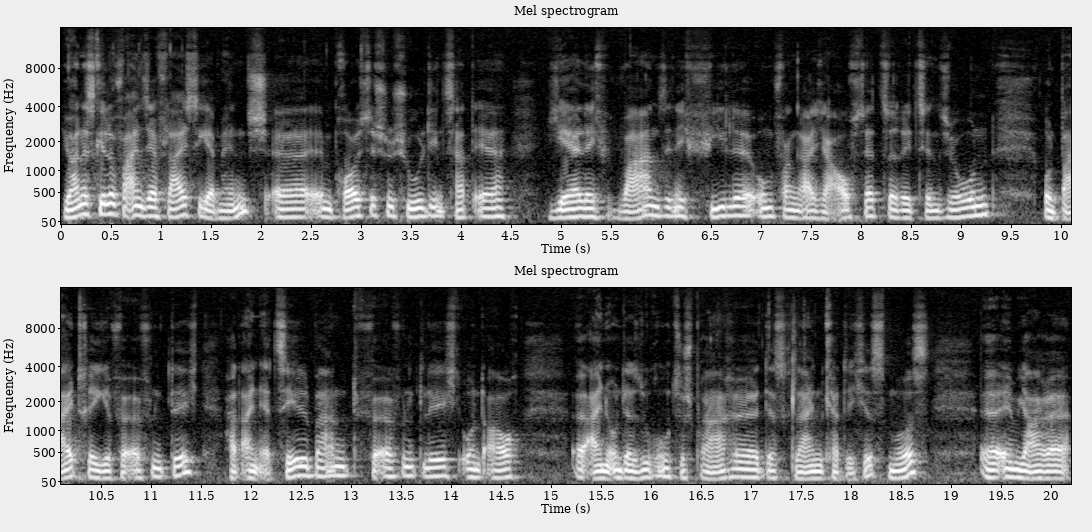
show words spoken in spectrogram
Johannes Gillhoff war ein sehr fleißiger Mensch. Äh, Im preußischen Schuldienst hat er jährlich wahnsinnig viele umfangreiche Aufsätze, Rezensionen und Beiträge veröffentlicht, hat ein Erzählband veröffentlicht und auch äh, eine Untersuchung zur Sprache des kleinen Katechismus äh, im Jahre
